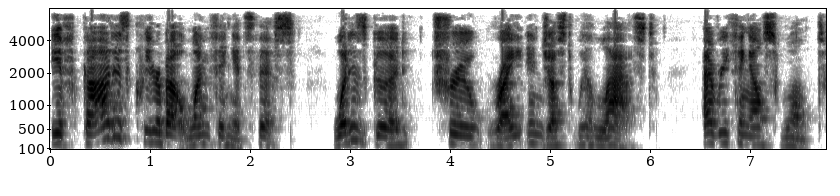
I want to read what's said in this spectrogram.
if God is clear about one thing, it's this what is good, true, right, and just will last. Everything else won't.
